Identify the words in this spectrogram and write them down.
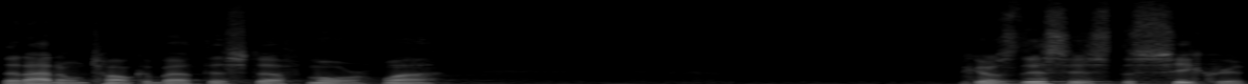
that I don't talk about this stuff more. Why? Because this is the secret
